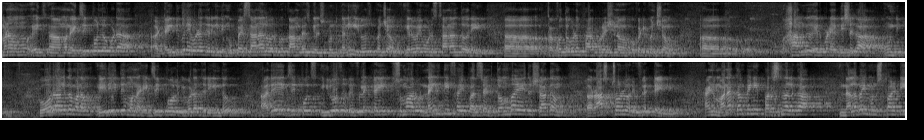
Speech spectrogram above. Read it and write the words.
మనం ఎగ్- మన ఎగ్జిట్ పోల్లో కూడా ఆ, టైట్గానే ఇవ్వడం జరిగింది. ముప్పై స్థానాల వరకు కాంగ్రెస్ గెలుచుకుంటుందని. ఈరోజు కొంచెం ఇరవై మూడు స్థానాలతో అది కొత్తగూడెం కార్పొరేషన్ ఒకటి కొంచెం హంగ్ ఏర్పడే దిశగా ఉంది. ఓవరాల్గా మనం ఏదైతే మన ఎగ్జిట్ పోల్ ఇవ్వడం జరిగిందో అదే ఎగ్జిట్ పోల్స్ ఈరోజు రిఫ్లెక్ట్ అయ్యి సుమారు నైంటీ ఫైవ్ పర్సెంట్ తొంభై ఐదు శాతం రాష్ట్రంలో రిఫ్లెక్ట్ అయింది. అండ్ మన కంపెనీ పర్సనల్గా నలభై మున్సిపాలిటీ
